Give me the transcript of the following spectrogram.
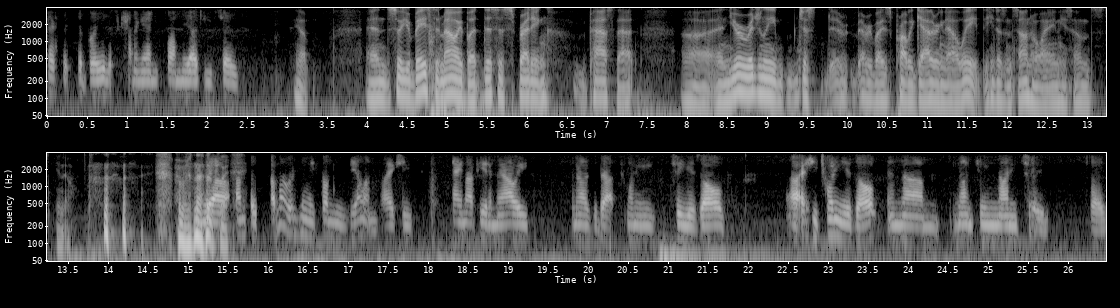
plastic debris that's coming in from the open sea. Yep. And so you're based in Maui, but this is spreading past that. Uh, and you're originally just everybody's probably gathering now. Wait, he doesn't sound Hawaiian. He sounds, you know, from another yeah, place. I'm, I'm originally from New Zealand. I actually came up here to Maui when I was about 22 years old. Uh, actually, 20 years old in um, 1992. So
